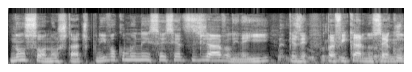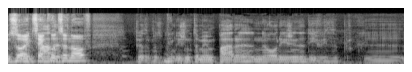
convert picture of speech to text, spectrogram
não só não está disponível, como eu nem sei se é desejável. E aí, Mas quer dizer, para ficar no século XVIII, século XIX, Pedro, mas o populismo também para na origem da dívida, porque lá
